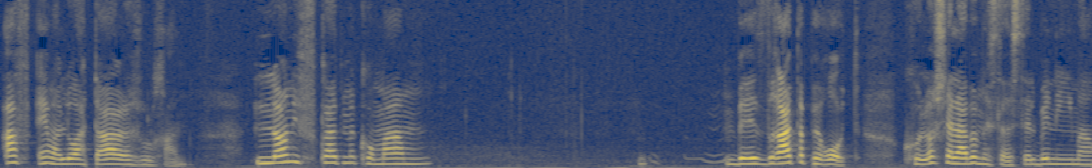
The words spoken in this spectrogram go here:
אף הם עלו עתה על השולחן. לא נפקד מקומם בעזרת הפירות. קולו של אבא מסלסל בנעימה.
